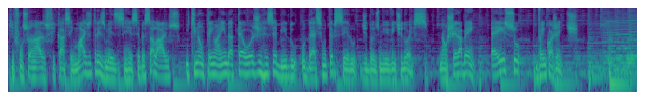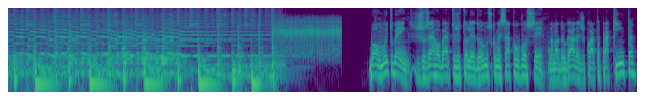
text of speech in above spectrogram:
que funcionários ficassem mais de três meses sem receber salários e que não tenham ainda até hoje recebido o 13º de 2022. Não cheira bem. É isso, vem com a gente. Bom, muito bem. José Roberto de Toledo, vamos começar com você. Na madrugada de quarta para quinta,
